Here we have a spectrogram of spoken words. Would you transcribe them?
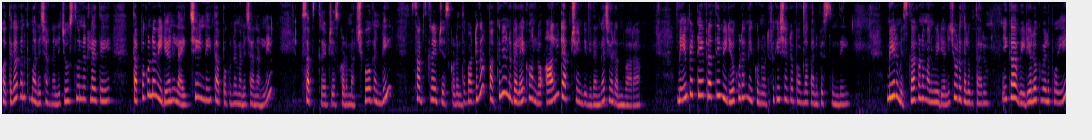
కొత్తగా కనుక మన ఛానల్ని చూస్తున్నట్లయితే తప్పకుండా వీడియోని లైక్ చేయండి. తప్పకుండా మన ఛానల్ని సబ్స్క్రైబ్ చేసుకోవడం మర్చిపోకండి. సబ్స్క్రైబ్ చేసుకోవడంతో పాటుగా పక్కనే ఉన్న బెలైకాన్లో ఆల్ని ట్యాప్ చేయండి విధంగా చేయడం ద్వారా. మేము పెట్టే ప్రతి వీడియో కూడా మీకు నోటిఫికేషన్ రూపంలో కనిపిస్తుంది. మీరు మిస్ కాకుండా మన వీడియోని చూడగలుగుతారు. ఇక వీడియోలోకి వెళ్ళిపోయి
